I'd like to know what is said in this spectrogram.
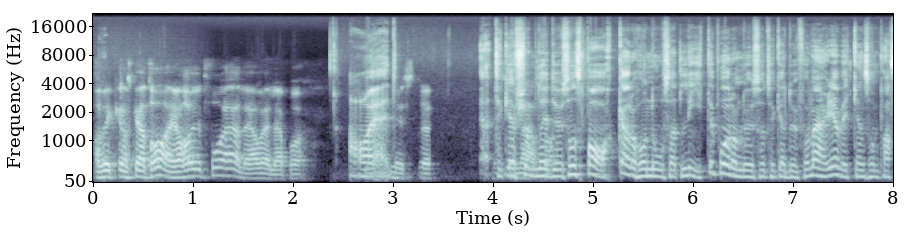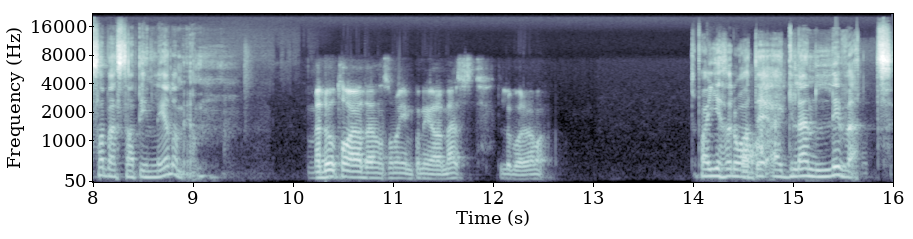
Ja, vilken ska jag ta? Jag har ju två härliga att välja på. Ja, jag, jag, tycker eftersom det är du som spakar och har nosat lite på dem nu så tycker jag att du får välja vilken som passar bäst att inleda med. Men då tar jag den som imponerar mest till att börja med. Får jag gissa då ja. att det är Glenn Livet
